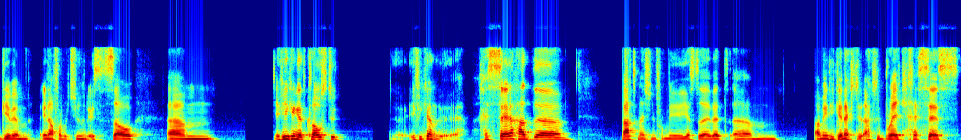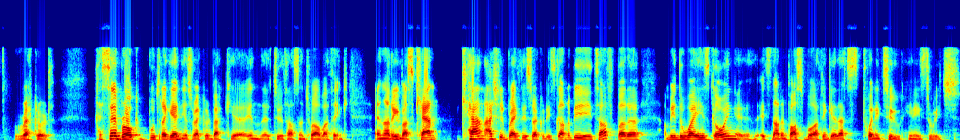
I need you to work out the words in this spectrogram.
give him enough opportunities. So, um, if he can get close to, if he can, Jesse had the Matt mentioned for me yesterday that um, I mean he can actually actually break Jesé's record. Jesse broke Butragueño's record back uh, in uh, 2012, I think, and Arribas can can actually break this record. It's gonna be tough, but uh, I mean the way he's going, uh, it's not impossible. I think uh, that's 22 he needs to reach.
